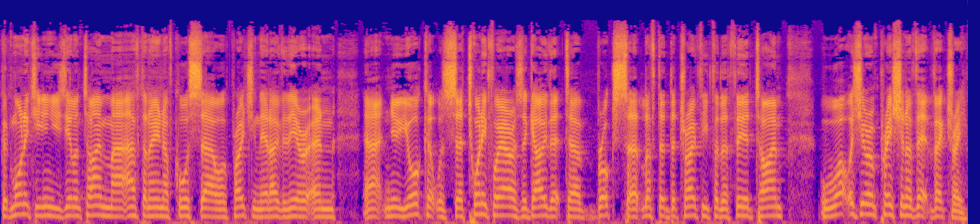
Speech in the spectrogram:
good morning to you, New Zealand time. Uh, afternoon, of course, uh, we're approaching that over there in uh, New York. It was uh, 24 hours ago that Brooks lifted the trophy for the third time. What was your impression of that victory?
